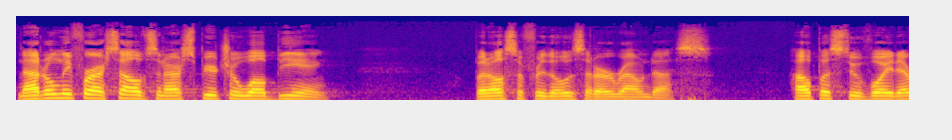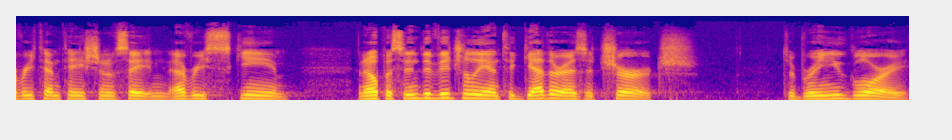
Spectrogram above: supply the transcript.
not only for ourselves and our spiritual well being, but also for those that are around us. Help us to avoid every temptation of Satan, every scheme, and help us individually and together as a church to bring you glory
